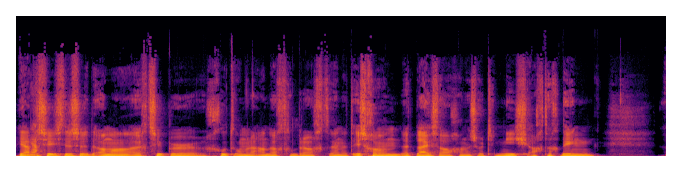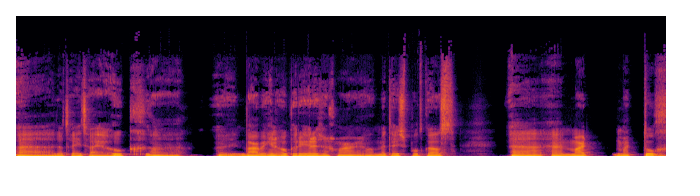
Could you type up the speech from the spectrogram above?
Ja. precies. Dus het allemaal echt super goed onder de aandacht gebracht. En het is gewoon, het blijft wel gewoon een soort niche-achtig ding. Uh, dat weten wij ook, uh, waar we in opereren, zeg maar, met deze podcast. Maar, maar toch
